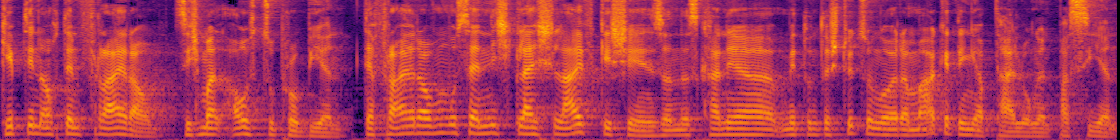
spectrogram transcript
Gebt ihnen auch den Freiraum, sich mal auszuprobieren. Der Freiraum muss ja nicht gleich live geschehen, sondern das kann ja mit Unterstützung eurer Marketingabteilungen passieren.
